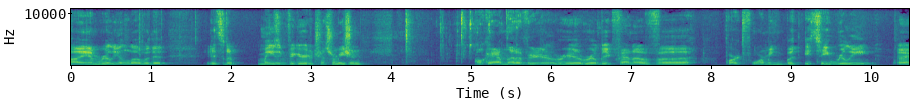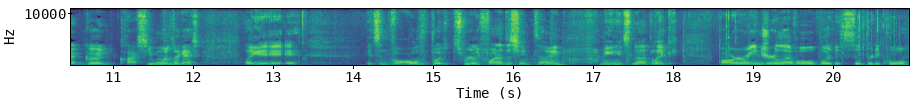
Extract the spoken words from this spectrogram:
I am really in love with it. It's an amazing figure. The transformation. Okay, I'm not a very real, real big fan of uh, part forming, but it's a really uh, good classy ones, I guess. Like it, it, it's involved, but it's really fun at the same time. I mean, it's not like Power Ranger level, but it's still pretty cool.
